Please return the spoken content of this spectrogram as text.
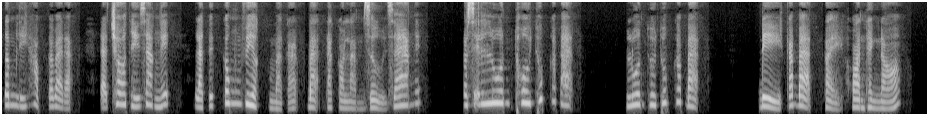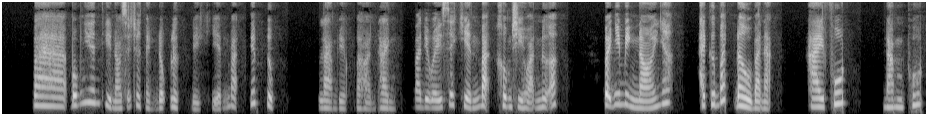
tâm lý học các bạn ạ, đã cho thấy rằng ấy là cái công việc mà các bạn đang còn làm dở dang ấy nó sẽ luôn thôi thúc các bạn, luôn thôi thúc các bạn để các bạn phải hoàn thành nó và bỗng nhiên thì nó sẽ trở thành động lực để khiến bạn tiếp tục làm việc và hoàn thành và điều ấy sẽ khiến bạn không trì hoãn nữa. Vậy như mình nói nhá, hãy cứ bắt đầu bạn ạ. 2 phút, 5 phút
